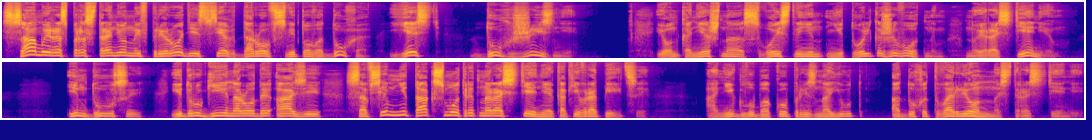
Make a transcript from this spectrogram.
самый распространенный в природе из всех даров Святого Духа есть дух жизни. И он, конечно, свойственен не только животным, но и растениям индусы и другие народы Азии совсем не так смотрят на растения, как европейцы. Они глубоко признают одухотворенность растений.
